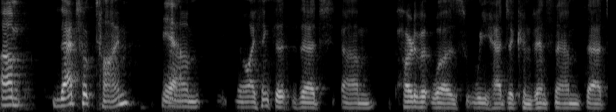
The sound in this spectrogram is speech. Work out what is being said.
Um, that took time. Yeah, Um, you know, I think that that um, part of it was we had to convince them that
